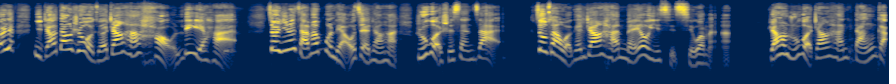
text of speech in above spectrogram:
而且你知道当时我觉得张翰好厉害，就是因为咱们不了解张翰。如果是现在，就算我跟张翰没有一起骑过马，然后如果张翰胆敢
